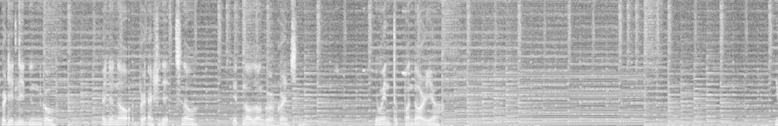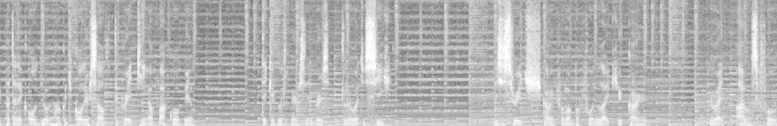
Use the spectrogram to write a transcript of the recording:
Where did Lydon go? I don't know, but actually it's no it no longer occurs. He went to Phandaria. You pathetic old droid, how could you call yourself the great king of Aquaveil? Take a good look, Sabers, look at what you see. This is rich, coming from a buffoon like you, Karin. You're right, I was a fool.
